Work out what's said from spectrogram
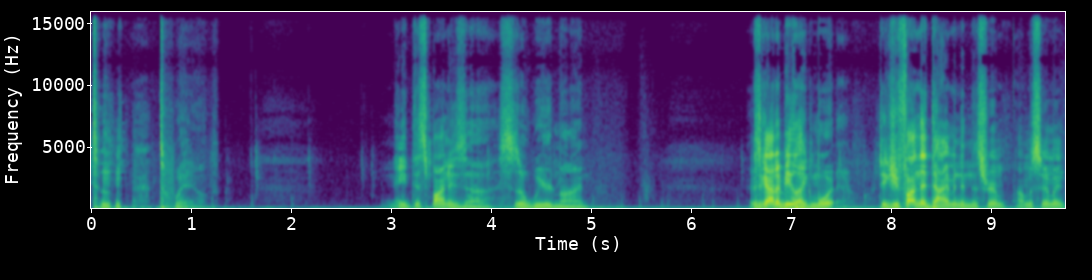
Twelve. Nate, this mine is a uh, this is a weird mine. There's got to be like more. Did you find the diamond in this room? I'm assuming.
